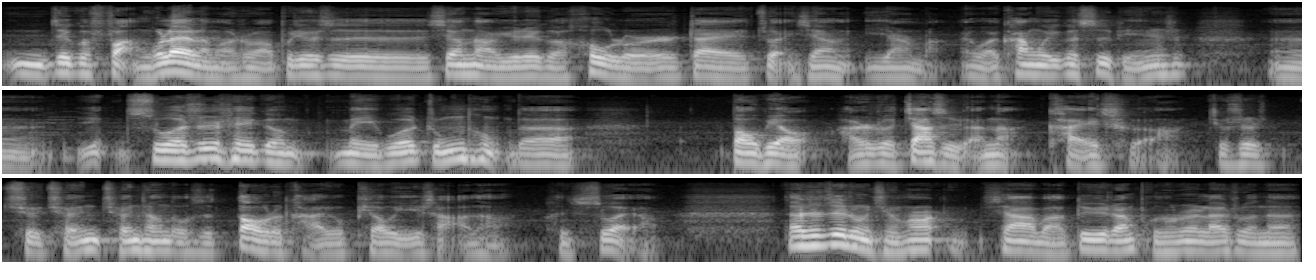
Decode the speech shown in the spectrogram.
你这个反过来了嘛，是吧？不就是相当于这个后轮在转向一样嘛？哎，我还看过一个视频，是嗯，说是这个美国总统的保镖还是说驾驶员呢开车啊，就是全全全程都是倒着开，又漂移啥的，很帅啊。但是这种情况下吧，对于咱普通人来说呢？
